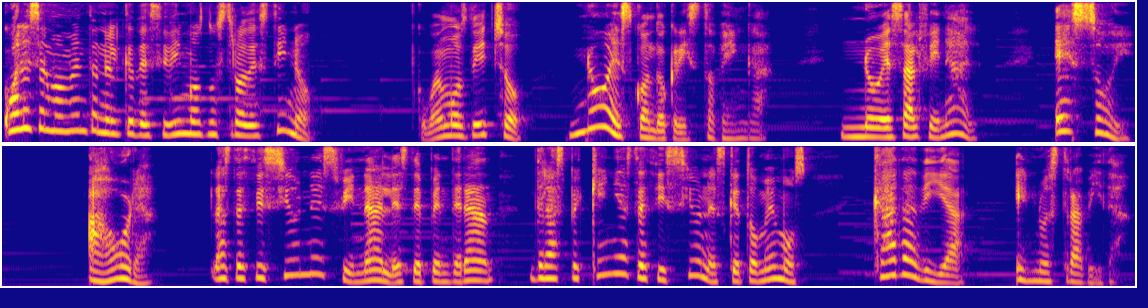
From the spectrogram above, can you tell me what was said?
¿Cuál es el momento en el que decidimos nuestro destino? Como hemos dicho, no es cuando Cristo venga, no es al final, es hoy, ahora. Las decisiones finales dependerán de las pequeñas decisiones que tomemos cada día en nuestra vida.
